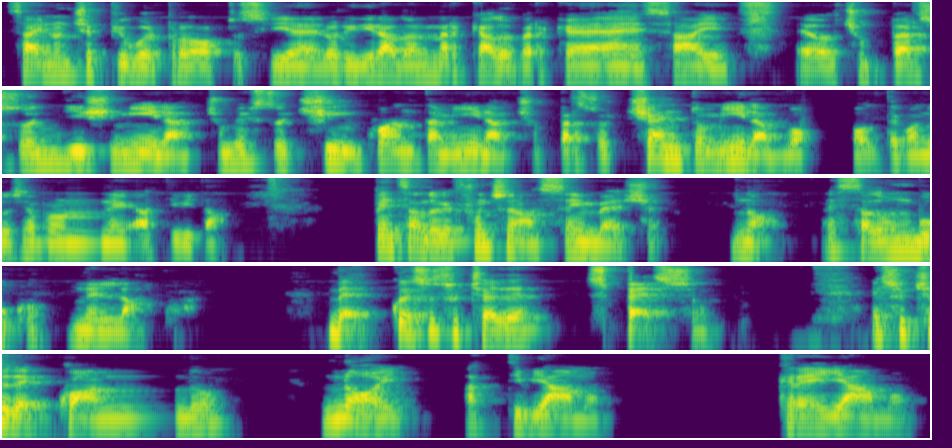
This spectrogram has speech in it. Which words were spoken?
sai non c'è più quel prodotto, sì eh, l'ho ritirato dal mercato perché eh, sai eh, ci ho perso 10.000, ci ho messo 50.000, ci ho perso 100.000 a volte quando si aprono le attività. Pensando che funzionasse invece no, è stato un buco nell'acqua. Beh, questo succede spesso e succede quando noi attiviamo, creiamo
